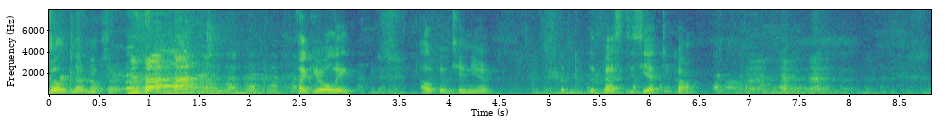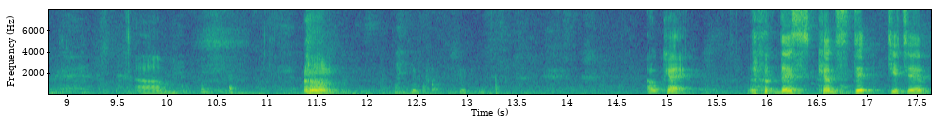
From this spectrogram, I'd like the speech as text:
well, no, no, sorry. thank you, Ollie. I'll continue. The, the best is yet to come. Um, okay. this constitutive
